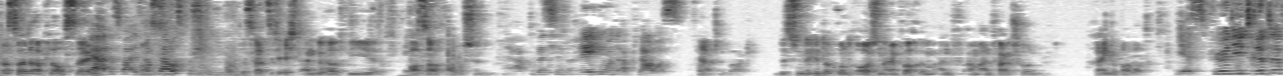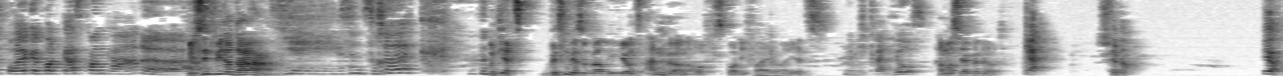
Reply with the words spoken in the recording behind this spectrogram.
Das sollte Applaus sein. Ja, das war als Was? Applaus beschrieben. Das hat sich echt angehört wie Wasserrauschen. Ja, ein bisschen Regen und Applaus vom Ja. Keyboard. Ein bisschen Hintergrundrauschen einfach im Anf am Anfang schon reingeballert. Yes, für die dritte Folge Podcast Konkane. Wir sind wieder da. Yay, wir sind zurück. Und jetzt wissen wir sogar, wie wir uns anhören auf Spotify, weil jetzt Nämlich grandios. haben wir es ja gehört. Ja, Schön. genau. Ja,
